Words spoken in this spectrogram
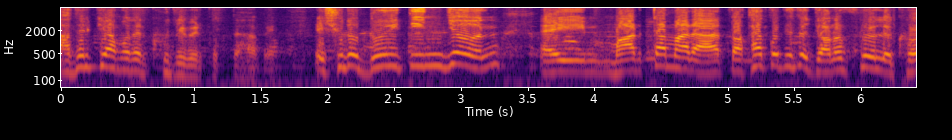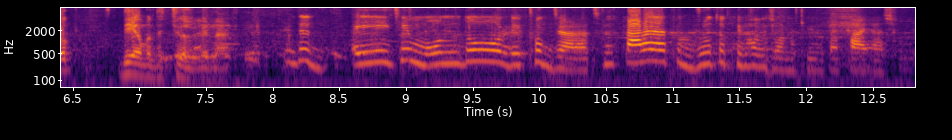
তাদেরকে আমাদের খুঁজে বের করতে হবে। এই শুধু দুই তিনজন এই মার্কা মারা তথাকথিত জনপ্রিয় লেখক দিয়ে আমাদের চলবে না। কিন্তু এই যে মন্দ লেখক যারা আছেন তারা এত দ্রুত কীভাবে জনপ্রিয়তা পায় আসলে?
